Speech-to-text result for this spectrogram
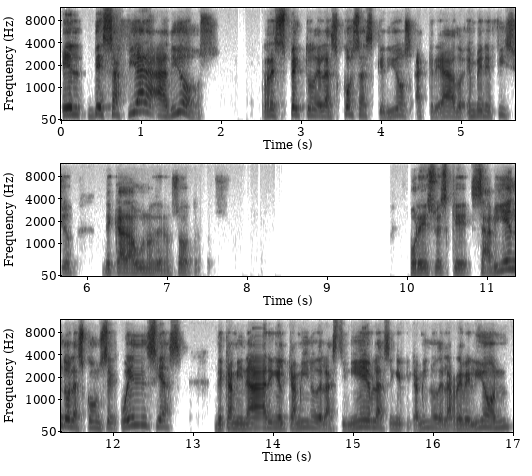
el desafiar a Dios respecto de las cosas que Dios ha creado en beneficio de cada uno de nosotros. Por eso es que sabiendo las consecuencias de caminar en el camino de las tinieblas, en el camino de la rebelión,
